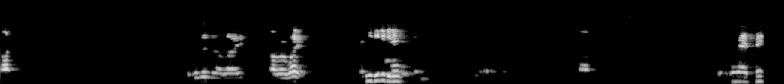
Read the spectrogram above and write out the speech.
Not this is a way of way. And he did it in a You may think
